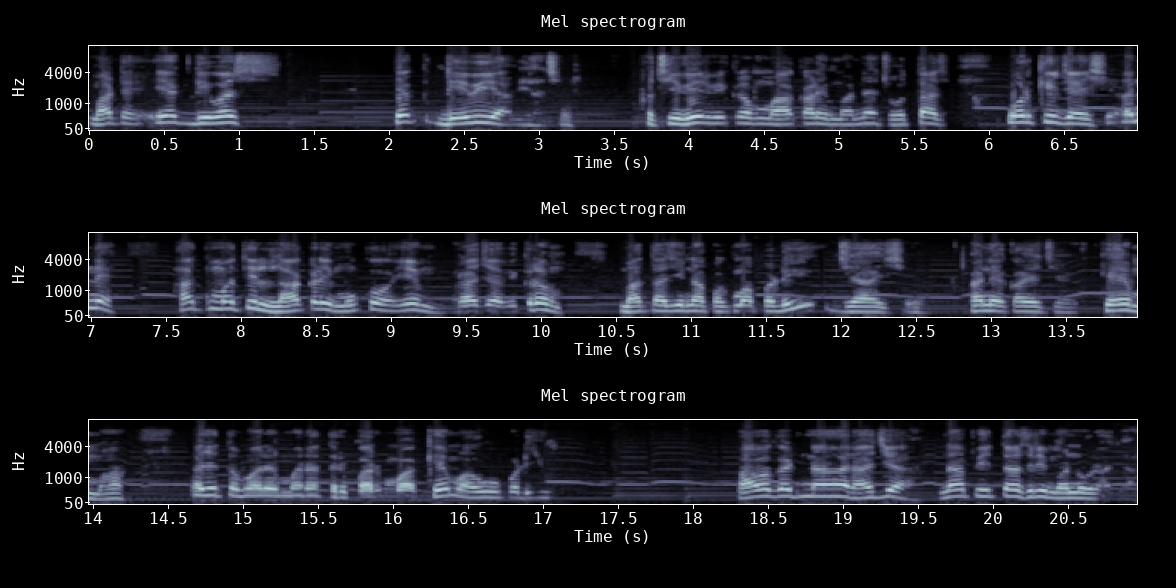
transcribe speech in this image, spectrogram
માટે એક દિવસ એક દેવી આવ્યા છે. પછી વીર વિક્રમ મહાકાળી માને જોતા જ ઓળખી જાય છે અને હાથમાંથી લાકડી મૂકો એમ રાજા વિક્રમ માતાજીના પગમાં પડી જાય છે અને કહે છે કે માં? આજે તમારે મારા દરબારમાં કેમ આવવું પડ્યું? પાવાગઢના રાજા, ના પિતા શ્રી મનુ રાજા.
